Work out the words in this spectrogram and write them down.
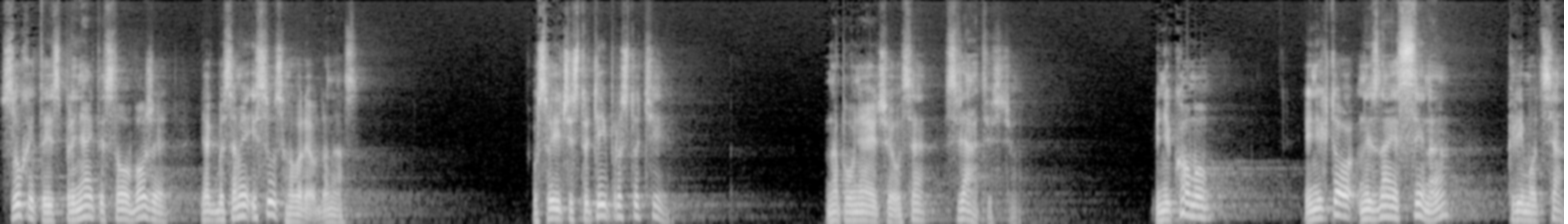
Слухайте і сприйняйте Слово Боже, якби саме Ісус говорив до нас. У своїй чистоті і простоті, наповняючи усе святістю. І нікому, і ніхто не знає сина, крім Отця.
